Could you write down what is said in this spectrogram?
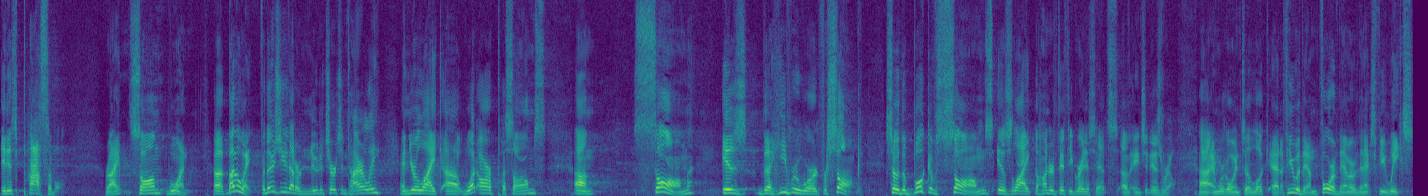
it is possible, right? Psalm 1. Uh, by the way, for those of you that are new to church entirely, and you're like, uh, what are psalms? Um, psalm is the Hebrew word for song. So the book of Psalms is like the 150 greatest hits of ancient Israel. Uh, and we're going to look at a few of them, four of them, over the next few weeks.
